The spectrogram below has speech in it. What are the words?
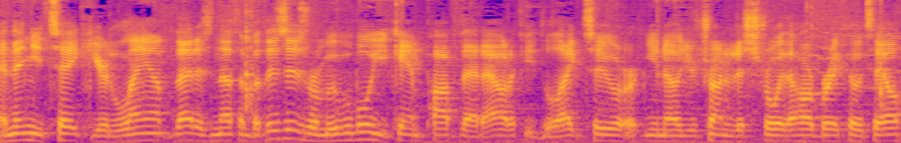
And then you take your lamp. That is nothing, but this is removable. You can pop that out if you'd like to, or you know, you're trying to destroy the Heartbreak Hotel.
